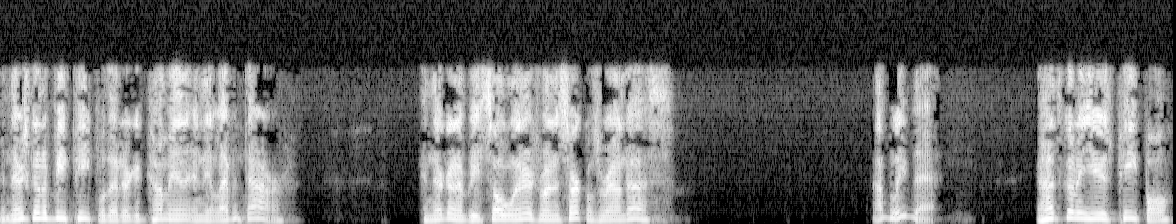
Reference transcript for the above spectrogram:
And there's going to be people that are going to come in in the 11th hour and they're going to be soul winners running circles around us. I believe that. God's going to use people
